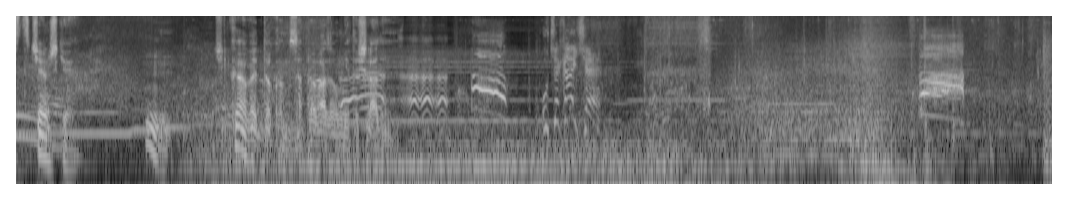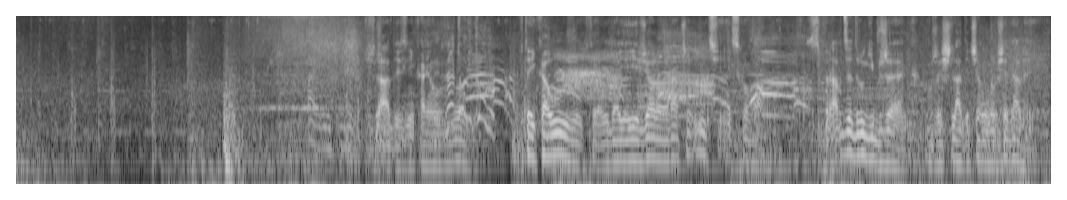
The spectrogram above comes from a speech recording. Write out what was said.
Jest ciężkie. Hmm. Ciekawe, dokąd zaprowadzą mnie te ślady. Uciekajcie! Ślady znikają w wodzie. W tej kałuży, która udaje jezioro, raczej nic się nie schowało. Sprawdzę drugi brzeg. Może ślady ciągną się dalej.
